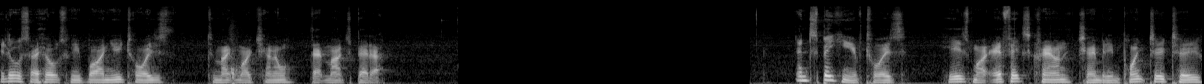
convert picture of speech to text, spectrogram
it also helps me buy new toys to make my channel that much better. And speaking of toys, here's my FX Crown chambered in .22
